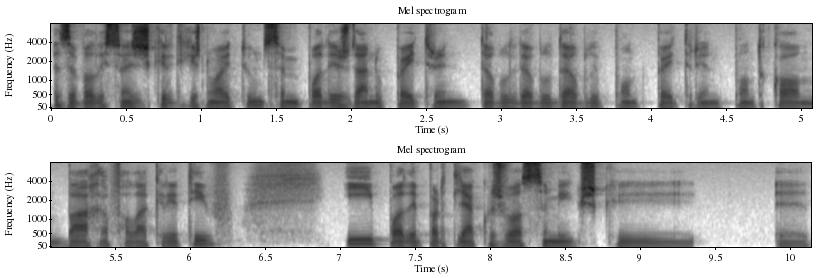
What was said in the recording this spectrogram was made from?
as avaliações e as críticas no iTunes, também podem ajudar no Patreon, www.patreon.com barra falar criativo e podem partilhar com os vossos amigos que uh,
